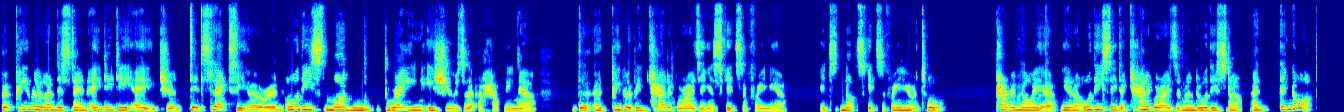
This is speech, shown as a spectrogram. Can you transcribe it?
but people who understand ADDH and dyslexia and all these modern brain issues that are happening now, the uh, people have been categorizing as schizophrenia. It's not schizophrenia at all. Paranoia, you know, all these things, they categorize them under all this stuff, and they're not.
